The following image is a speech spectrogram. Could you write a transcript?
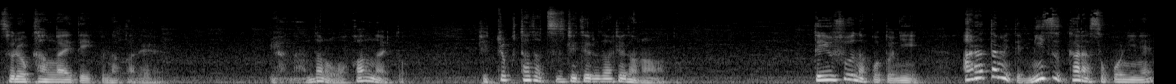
それを考えていく中でいやなんだろう分かんないと。結局ただ続けてるだけだなと。っていうふうなことに改めて自らそこにね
